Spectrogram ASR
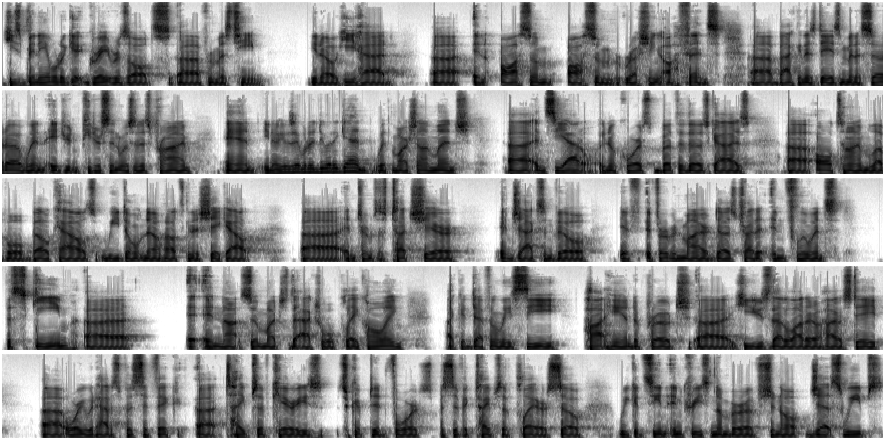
he's been able to get great results uh, from his team. You know, he had uh, an awesome, awesome rushing offense uh, back in his days in Minnesota when Adrian Peterson was in his prime, and you know he was able to do it again with Marshawn Lynch uh, in Seattle. Know, of course, both of those guys, all-time level bell cows. We don't know how it's going to shake out uh, in terms of touch share in Jacksonville. If if Urban Meyer does try to influence the scheme uh, and not so much the actual play calling, I could definitely see hot hand approach. Uh, he used that a lot at Ohio State. Uh, or he would have specific uh, types of carries scripted for specific types of players. So we could see an increased number of Shenault jet sweeps,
